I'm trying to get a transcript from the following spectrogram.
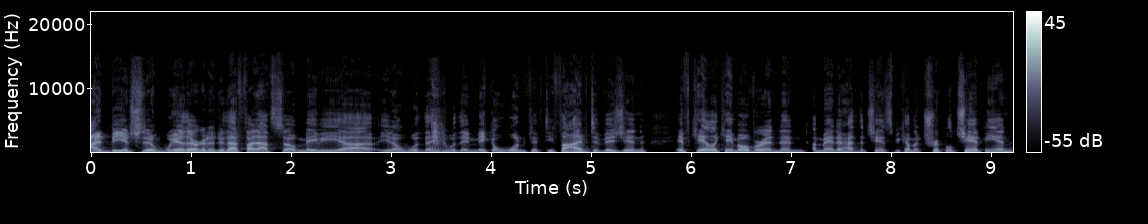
I'd be interested in where they're going to do that fight out. So maybe, uh, you know, would they would they make a 155 division if Kayla came over and then Amanda had the chance to become a triple champion,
